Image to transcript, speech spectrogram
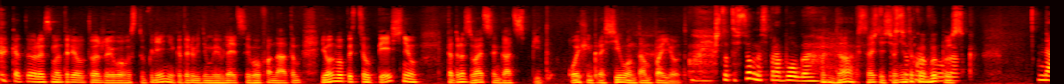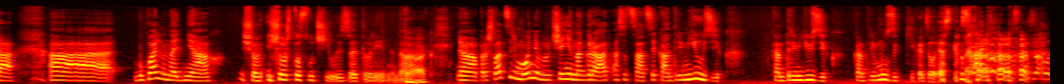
которая смотрела тоже его выступление, который, видимо, является его фанатом. И он выпустил песню, которая называется Godspeed очень красиво он там поет. Ой, что-то все у нас про Бога. Да, кстати, что сегодня такой выпуск. Да. А, буквально на днях еще, еще что случилось за это время, да. Так. А, прошла церемония вручения наград Ассоциации Country Music. Country Music country музыки хотела я сказать. Но сказала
